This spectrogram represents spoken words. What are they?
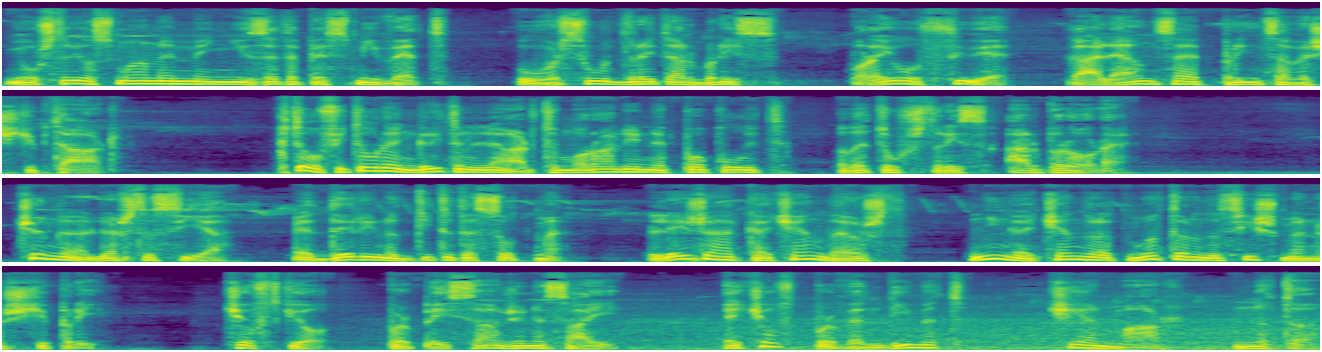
Një ushtri osmane me njëzet e pesë mijë vetë u vërsul drejt Arbërisë, por ajo u thye nga aleanca e princave shqiptarë. Këto fitore ngritën lart moralin e popullit dhe të ushtrisë arbërore. Që nga lashtësia e deri në ditët e sotme, Lezha ka qenë dhe është një nga qendrat më të rëndësishme në Shqipëri, qoftë kjo për peisazhin e saj, e qoftë për vendimet që janë marrë në të.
